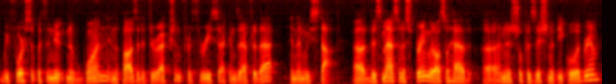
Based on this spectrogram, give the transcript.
We force it with a newton of 1 in the positive direction for 3 seconds after that, and then we stop. Uh, this mass in a spring would also have uh, an initial position of equilibrium,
